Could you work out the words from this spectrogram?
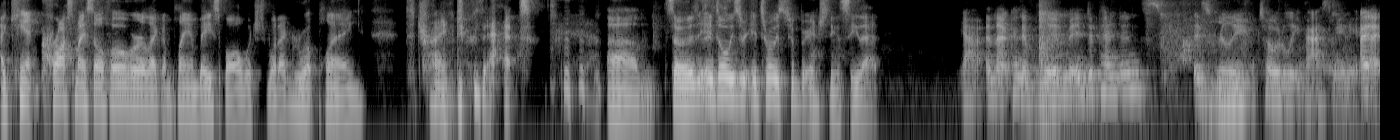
I can't cross myself over like I'm playing baseball, which is what I grew up playing to try and do that. um, so it's, it's always it's always super interesting to see that. Yeah, and that kind of limb independence is really mm-hmm. totally fascinating. I,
